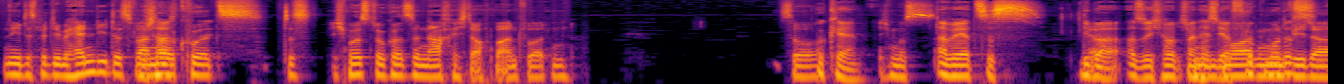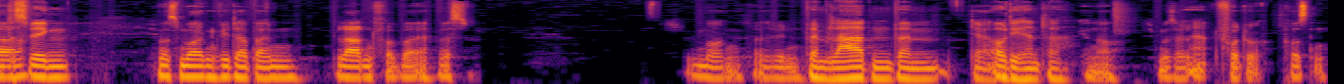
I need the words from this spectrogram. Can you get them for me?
Nee, das mit dem Handy, das war nur kurz, das, ich muss nur kurz eine Nachricht auch beantworten. So, Okay, ich muss, aber jetzt ist lieber, also ich habe mein Handy auf morgen Flugmodus, wieder- deswegen, ich muss morgen wieder beim Laden vorbei, weißt du. Morgen, also den, beim Laden, beim ja, Audi-Händler. genau. Ich muss halt Ja. ein Foto posten.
